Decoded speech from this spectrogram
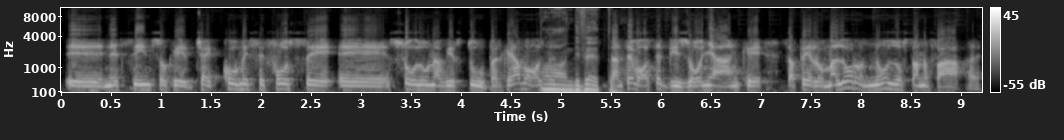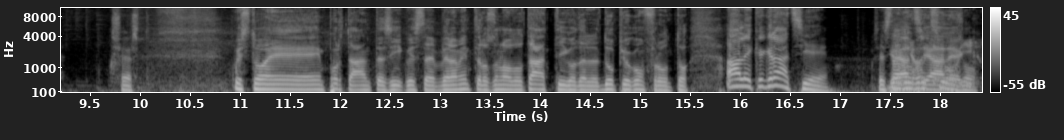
eh, nel senso che cioè, come se fosse eh, solo una virtù, perché a volte, un difetto. tante volte bisogna anche saperlo, ma loro non lo sanno fare. Certo. Questo è importante, sì, questo è veramente lo snodo tattico del doppio confronto. Alec, grazie. Sei stato Grazie, prezioso. Alec.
